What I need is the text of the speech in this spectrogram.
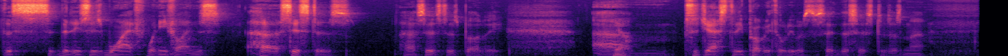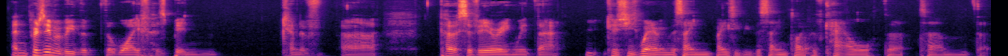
the that it's his wife when he finds her sister's her sister's body. Um, Yeah. Suggests that he probably thought it was the, the sister, doesn't it? and presumably the the wife has been kind of uh, persevering with that because she's wearing the same basically the same type of cowl that um, that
